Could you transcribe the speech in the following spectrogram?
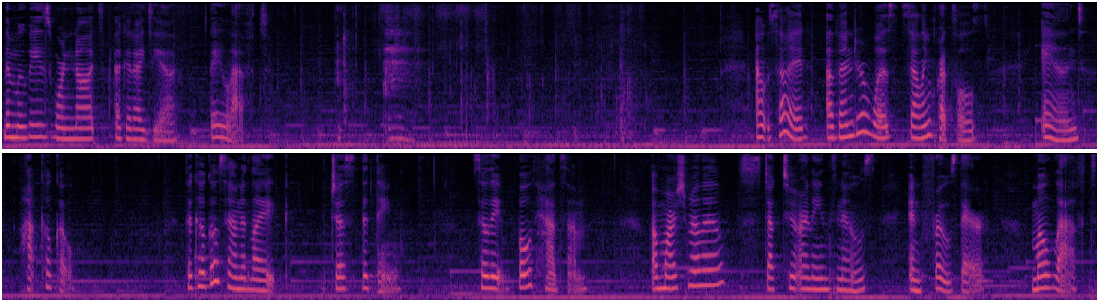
The movies were not a good idea. They left. Outside, a vendor was selling pretzels and hot cocoa. The cocoa sounded like just the thing, so they both had some. A marshmallow stuck to Arlene's nose and froze there. Moe laughed,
